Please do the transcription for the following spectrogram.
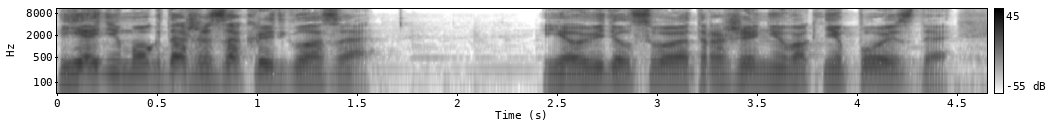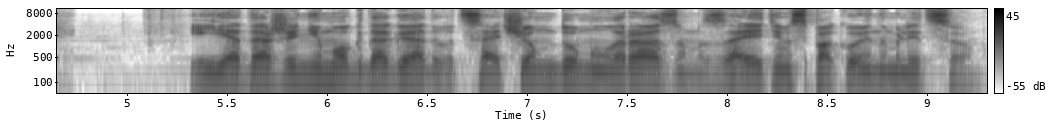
я не мог даже закрыть глаза. Я увидел свое отражение в окне поезда и я даже не мог догадываться, о чем думал разум за этим спокойным лицом.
